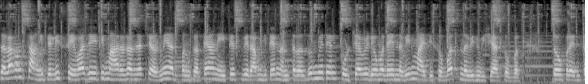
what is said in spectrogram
चला मग सांगितलेली सेवा जी आहे ती महाराजांच्या चरणी अर्पण करते आणि इथेच विराम घेते. नंतर अजून भेटेल पुढच्या व्हिडिओमध्ये नवीन माहितीसोबत नवीन विषयासोबत. तोपर्यंत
